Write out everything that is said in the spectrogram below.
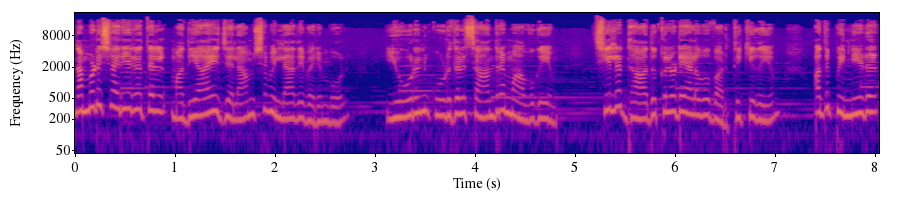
നമ്മുടെ ശരീരത്തിൽ മതിയായ ജലാംശമില്ലാതെ വരുമ്പോൾ യൂറിൻ കൂടുതൽ സാന്ദ്രമാവുകയും ചില ധാതുക്കളുടെ അളവ് വർദ്ധിക്കുകയും അത് പിന്നീട്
